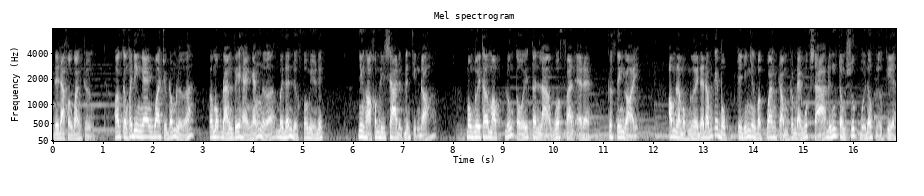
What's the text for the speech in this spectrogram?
để ra khỏi quảng trường. Họ cần phải đi ngang qua chỗ đống lửa và một đoạn vỉa hè ngắn nữa mới đến được phố Munich. Nhưng họ không đi xa được đến chuyện đó. Một người thợ mộc luống tuổi tên là Wolfgang Eder Ere cất tiếng gọi. Ông là một người đã đóng cái bục cho những nhân vật quan trọng trong đảng quốc xã đứng trong suốt buổi đốt lửa kia.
